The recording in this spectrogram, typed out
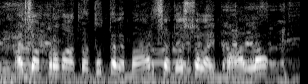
dico- ha già provato tutte le marce adesso la in badito alla balla terza-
